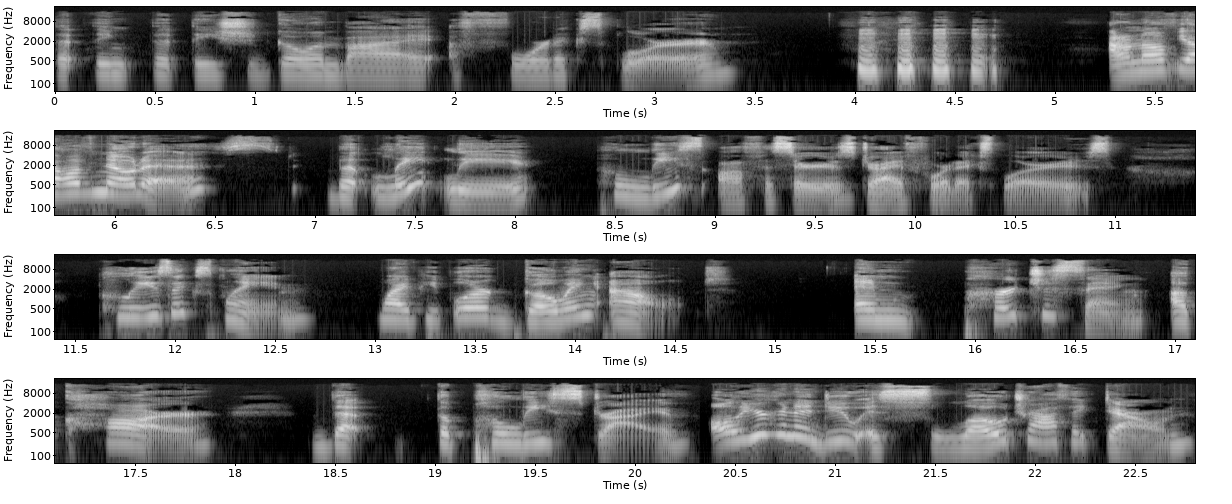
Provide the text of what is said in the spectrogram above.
that think that they should go and buy a Ford Explorer. I don't know if y'all have noticed, but lately police officers drive Ford Explorers. Please explain why people are going out and purchasing a car that the police drive. All you're going to do is slow traffic down,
